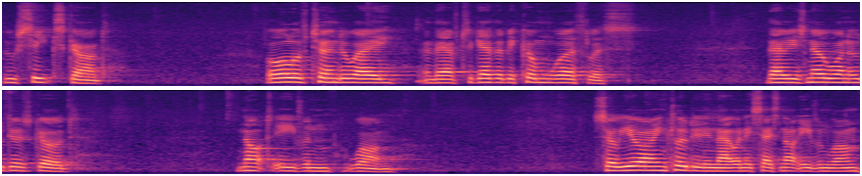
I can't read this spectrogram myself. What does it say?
who seeks God. All have turned away and they have together become worthless. There is no one who does good, not even one. So you are included in that when it says not even one.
